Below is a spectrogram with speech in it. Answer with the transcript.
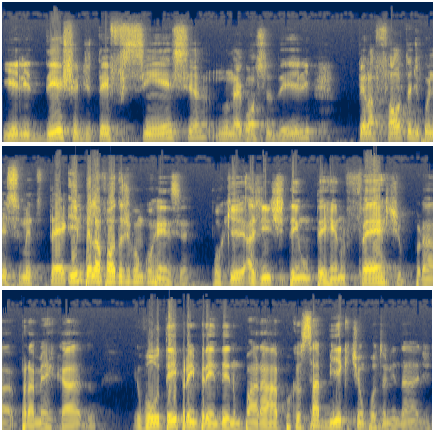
e ele deixa de ter eficiência no negócio dele pela falta de conhecimento E técnico. pela falta de concorrência. Porque a gente tem um terreno fértil para mercado. Eu voltei para empreender no Pará porque eu sabia que tinha oportunidade.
